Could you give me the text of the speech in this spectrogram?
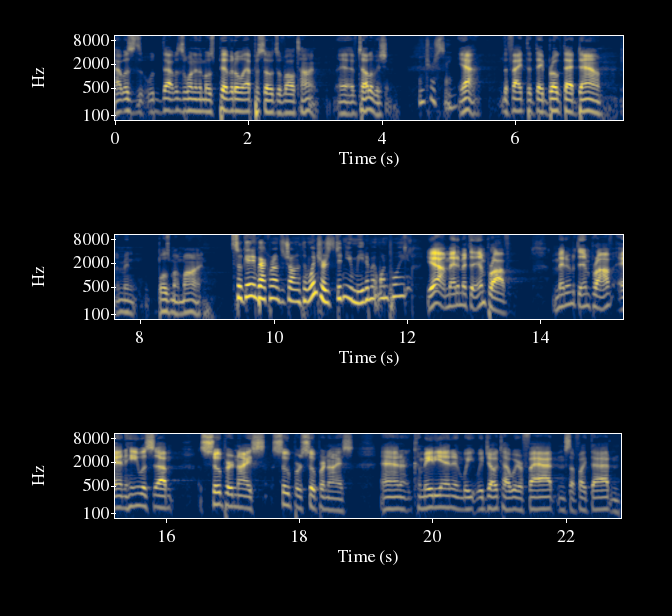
That was that was one of the most pivotal episodes of all time uh, of television. Interesting. Yeah, the fact that they broke that down, I mean, blows my mind. So getting back around to Jonathan Winters, didn't you meet him at one point? Yeah, I met him at the improv. I met him at the improv, and he was um, super nice, super, super nice, and a comedian. And we, we joked how we were fat and stuff like that, and,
